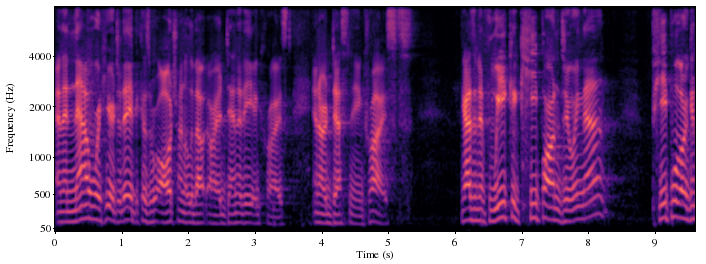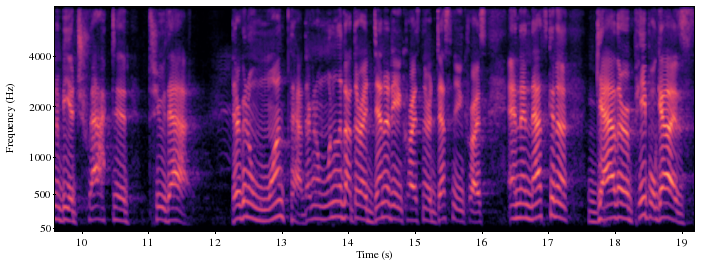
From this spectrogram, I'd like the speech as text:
And then now we're here today because we're all trying to live out our identity in Christ and our destiny in Christ. Guys, and if we could keep on doing that, people are going to be attracted to that. They're going to want that. They're going to want to live out their identity in Christ and their destiny in Christ. And then that's going to gather people. Guys,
